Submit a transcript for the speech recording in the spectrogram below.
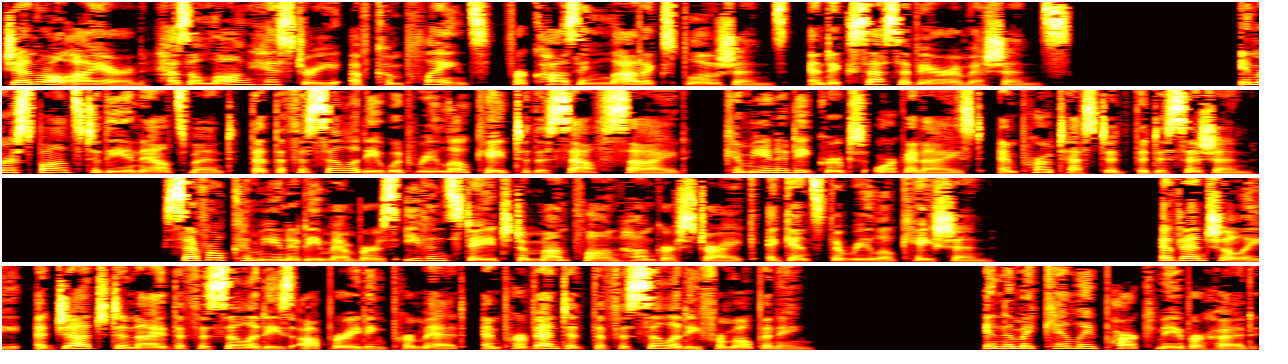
General Iron has a long history of complaints for causing loud explosions and excessive air emissions. In response to the announcement that the facility would relocate to the south side, community groups organized and protested the decision. Several community members even staged a month-long hunger strike against the relocation. Eventually, a judge denied the facility's operating permit and prevented the facility from opening. In the McKinley Park neighborhood,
